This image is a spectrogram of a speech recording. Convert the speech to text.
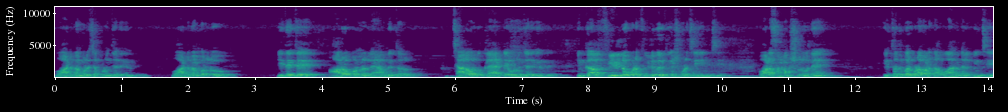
వార్డు మెంబర్లు చెప్పడం జరిగింది. వార్డు మెంబర్లు ఏదైతే ఆరోపణలు లేవనెత్తారో చాలా వరకు క్లారిటీ ఇవ్వడం జరిగింది. ఇంకా ఫీల్డ్లో కూడా ఫీల్డ్ వెరిఫికేషన్ కూడా చేయించి వాళ్ళ సమక్షంలోనే ఈ తదుపరి కూడా వాళ్ళకి అవగాహన కల్పించి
